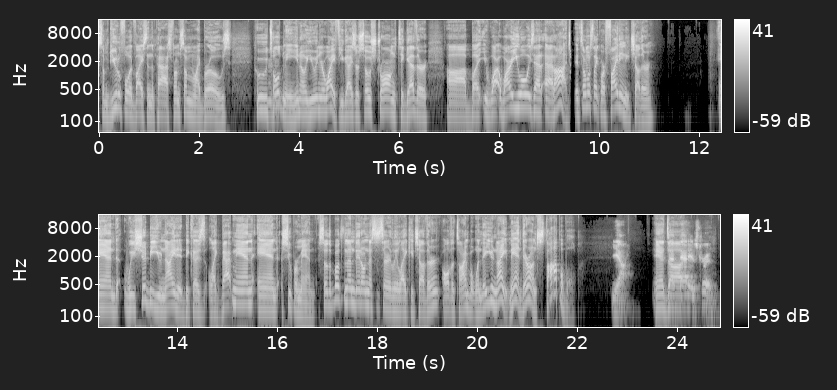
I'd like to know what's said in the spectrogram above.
some beautiful advice in the past from some of my bros who mm-hmm. told me, you know, you and your wife, you guys are so strong together, uh, but you, why, why are you always at, at odds? It's almost like we're fighting each other. And we should be united because, like Batman and Superman. So, the both of them, they don't necessarily like each other all the time, but when they unite, man, they're unstoppable. Yeah. And that, uh, that is true.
